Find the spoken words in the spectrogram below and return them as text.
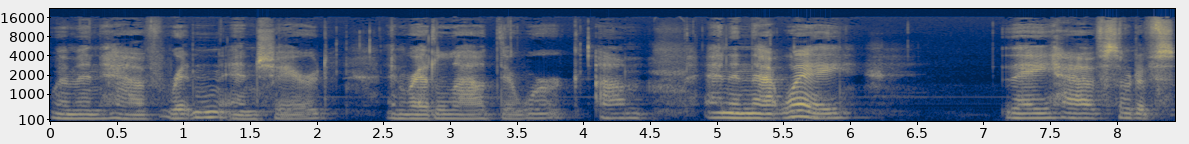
Women have written and shared and read aloud their work. Um, and in that way, they have sort of,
